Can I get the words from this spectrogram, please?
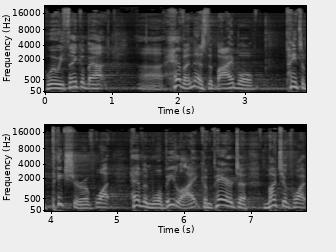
When we think about uh, heaven, as the Bible paints a picture of what heaven will be like compared to much of what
